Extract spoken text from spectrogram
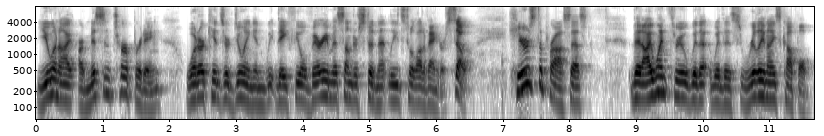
you and I are misinterpreting what our kids are doing, and we, they feel very misunderstood, and that leads to a lot of anger. So, here's the process that I went through with a, with this really nice couple.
